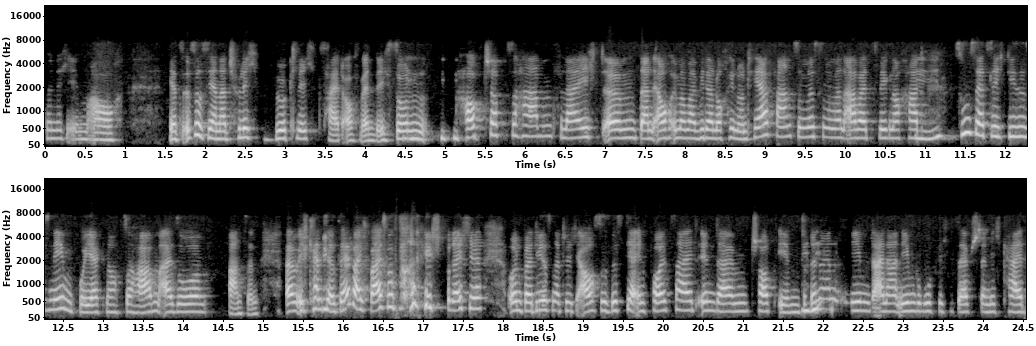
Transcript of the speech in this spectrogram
finde ich eben auch. Jetzt ist es ja natürlich wirklich zeitaufwendig, so einen Hauptjob zu haben, vielleicht ähm, dann auch immer mal wieder noch hin und her fahren zu müssen, wenn man einen Arbeitsweg noch hat, mhm. zusätzlich dieses Nebenprojekt noch zu haben. Also Wahnsinn. Ähm, ich kenne es ja selber, ich weiß, wovon ich spreche. Und bei dir ist natürlich auch so, du bist ja in Vollzeit in deinem Job eben mhm. drinnen, mhm. neben deiner nebenberuflichen Selbstständigkeit.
